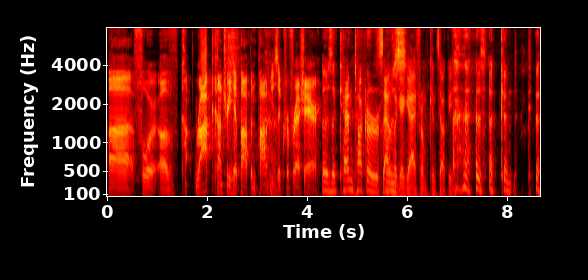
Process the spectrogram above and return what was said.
uh, for of co- rock, country, hip hop, and pop music for Fresh Air. There's a Ken Tucker. Sounds like a guy from Kentucky. There's a Ken,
